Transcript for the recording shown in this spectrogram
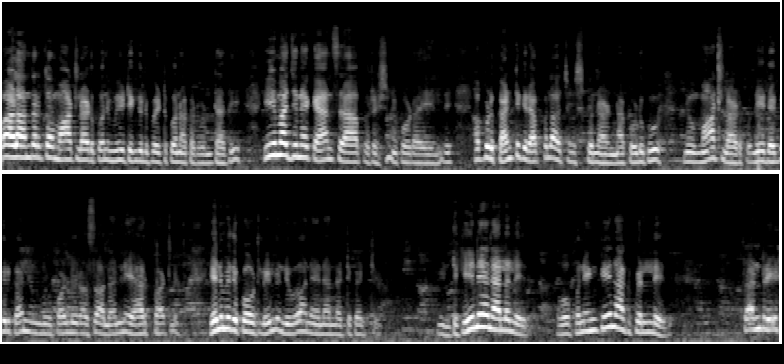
వాళ్ళందరితో మాట్లాడుకొని మీటింగులు పెట్టుకొని అక్కడ ఉంటుంది. ఈ మధ్యనే క్యాన్సర్ ఆపరేషన్ కూడా అయింది. అప్పుడు కంటికి రెప్పలా చూసుకున్నాడు నా కొడుకు. నువ్వు మాట్లాడుకో నీ దగ్గర కానీ నువ్వు పళ్ళు రసాలు అన్నీ ఏర్పాట్లు ఎనిమిది కోట్లు ఇల్లు నువ్వు నేను అన్నట్టు కట్టి ఇంటికి నేను వెళ్ళలేదు. ఓపెనింగ్కి నాకు పెళ్ళలేదు తండ్రి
